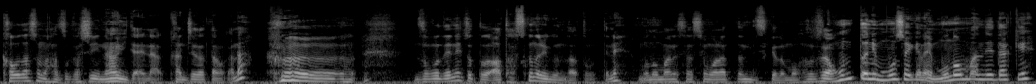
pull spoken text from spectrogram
顔出すの恥ずかしいな、みたいな感じだったのかな。そこでね、ちょっと、あ、タスクなりくんだと思ってね、モノマネさせてもらったんですけども、それは本当に申し訳ない、モノマネだけ、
